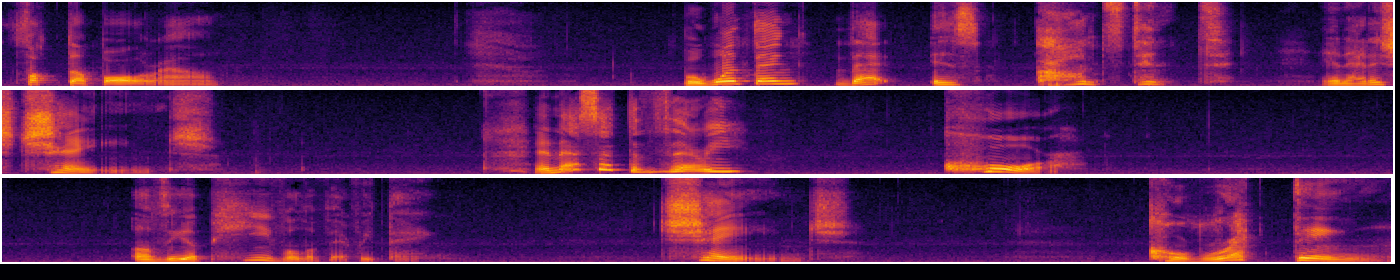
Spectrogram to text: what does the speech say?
fucked up all around. But one thing that is constant, and that is change. And that's at the very core of the upheaval of everything. Change. Correcting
